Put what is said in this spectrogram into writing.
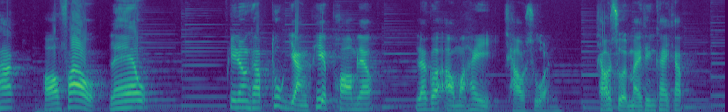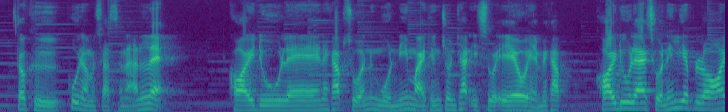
พักหอเฝ้าแล้ว พี่น้องครับทุกอย่างเพียบพร้อมแล้ว แล้วก็เอามาให้ชาวสวน ชาวสวนหมายถึงใครครับ ก็คือผู้นำศาสนานแหละ คอยดูแลนะครับสวนองุ่นนี้หมายถึงชนชาติอิสราเอลเห็นไหมครับคอยดูแลสวนให้เรียบร้อย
